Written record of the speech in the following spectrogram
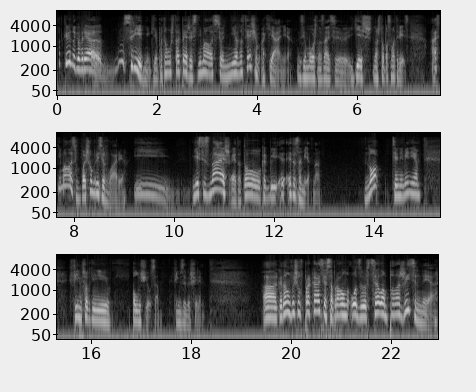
откровенно говоря, ну, средненькие, потому что, опять же, снималось все не в настоящем океане, где можно, знаете, есть на что посмотреть, а снималось в большом резервуаре. И если знаешь это, то как бы э, это заметно. Но, тем не менее, фильм все-таки получился. Фильм завершили. А, когда он вышел в прокате, собрал он отзывы в целом положительные,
